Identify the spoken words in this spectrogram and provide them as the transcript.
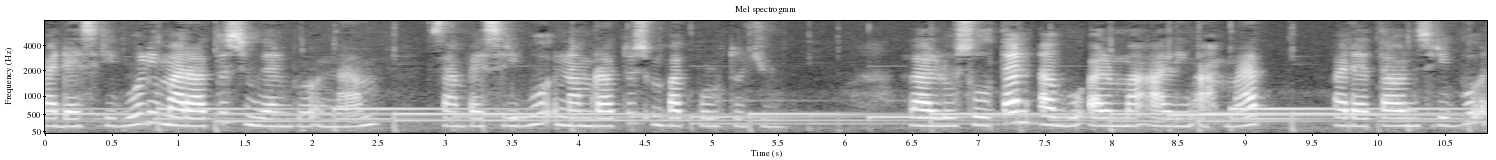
pada 1596 sampai 1647. Lalu Sultan Abu Al-Ma'alim Ahmad pada tahun 1647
